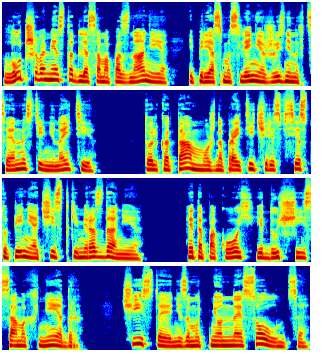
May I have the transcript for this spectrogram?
Лучшего места для самопознания и переосмысления жизненных ценностей не найти. Только там можно пройти через все ступени очистки мироздания. Это покой, идущий из самых недр. Чистое, незамутненное солнце.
